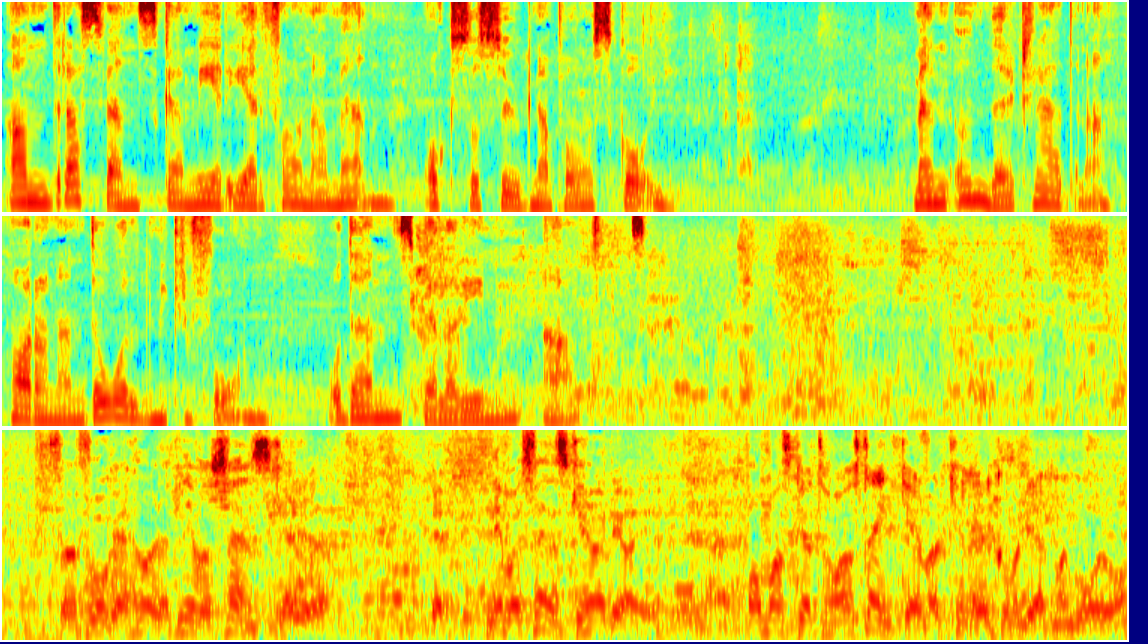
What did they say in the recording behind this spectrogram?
Andra svenska, mer erfarna män, också sugna på skoj. Men under kläderna har han en dold mikrofon och den spelar in allt. Får jag fråga, jag hörde att ni var svenskar ju. Ni var svenskar hörde jag ju. Om man ska ta en stänkare, vart kan ni rekommendera att man går då?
